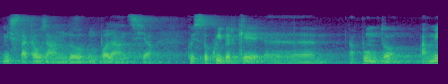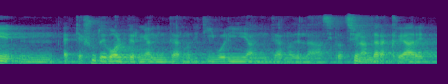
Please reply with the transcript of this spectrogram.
mi sta causando un po' d'ansia. Questo qui perché eh, appunto a me mh, è piaciuto evolvermi all'interno di Tivoli, all'interno della situazione, andare a creare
